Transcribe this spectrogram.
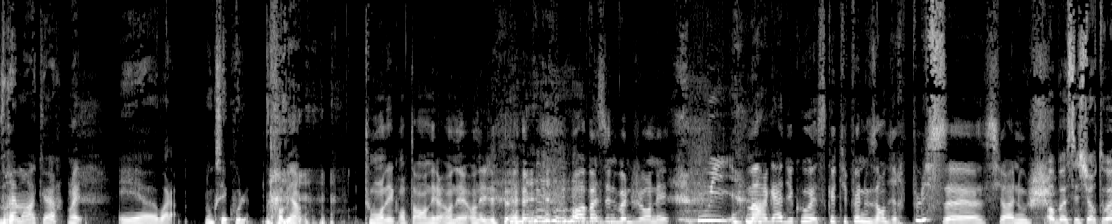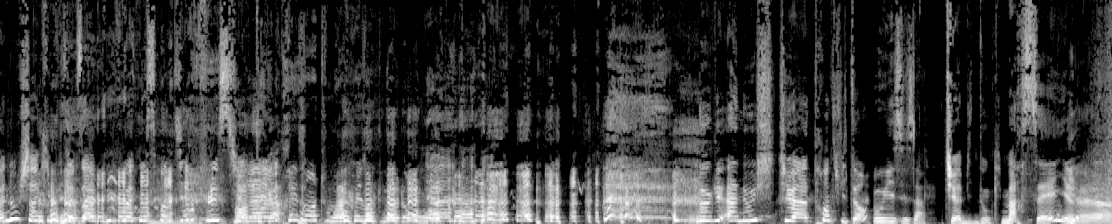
vraiment à cœur. Oui. Et euh, voilà. Donc c'est cool. Trop bien. Tout le monde est content. On est, on est, on est, on va passer une bonne journée. Oui. Marga, du coup, est-ce que tu peux nous en dire plus euh, sur Anouche? Oh bah c'est surtout Anouche hein, qui nous en- peut nous en dire plus sur elle. présente-moi, présente-moi donc. Donc Anouche, tu as 38 ans, Oui, c'est ça. tu habites donc Marseille. Yeah.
